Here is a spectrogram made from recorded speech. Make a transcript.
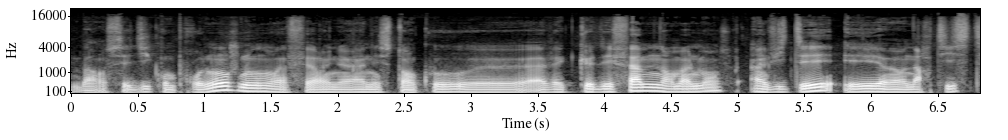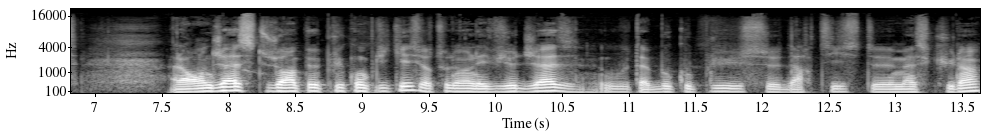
bah, on s'est dit qu'on prolonge, nous, on va faire une, un estanco euh, avec des femmes normalement, invitées et un artiste. Alors en jazz, c'est toujours un peu plus compliqué, surtout dans les vieux jazz, où tu as beaucoup plus d'artistes masculins.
